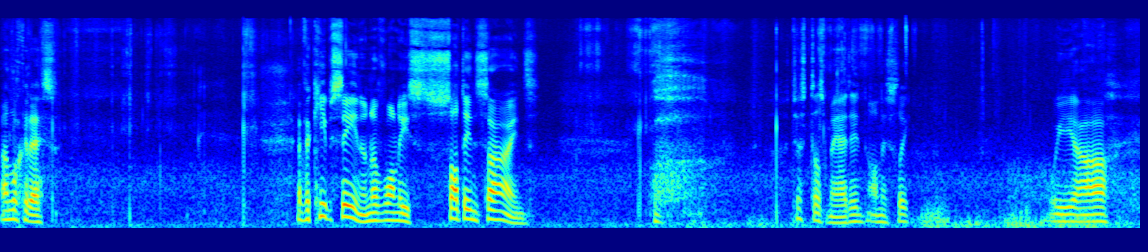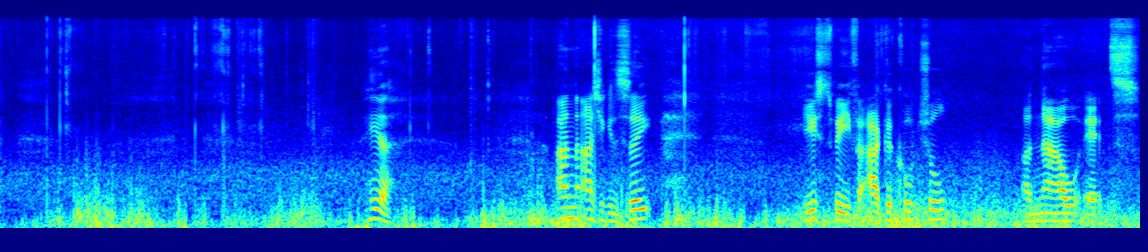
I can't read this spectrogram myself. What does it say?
And look at this. If I keep seeing another one of these sodding signs, just does my head in, honestly. We are here. And as you can see, used to be for agricultural and now it's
